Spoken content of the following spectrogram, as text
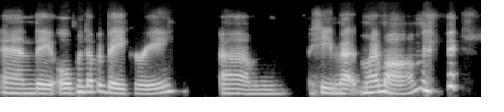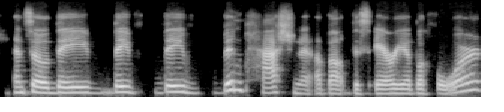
And they opened up a bakery. Um, he met my mom. and so they, they've, they've been passionate about this area before,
